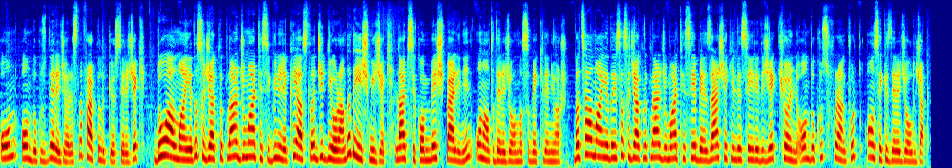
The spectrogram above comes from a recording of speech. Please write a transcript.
10-19 derece arasında farklılık gösterecek. Doğu Almanya'da sıcaklıklar cumartesi gününe kıyasla ciddi oranda değişmeyecek. Leipzig 15, Berlin'in 16 derece olması bekleniyor. Batı Almanya'da ise sıcaklıklar cumartesiye benzer şekilde seyredecek. Köln 19, Frankfurt 18 derece olacak.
